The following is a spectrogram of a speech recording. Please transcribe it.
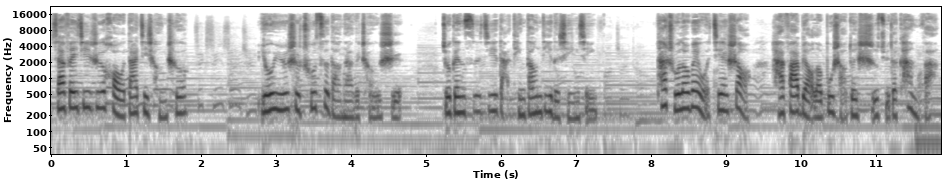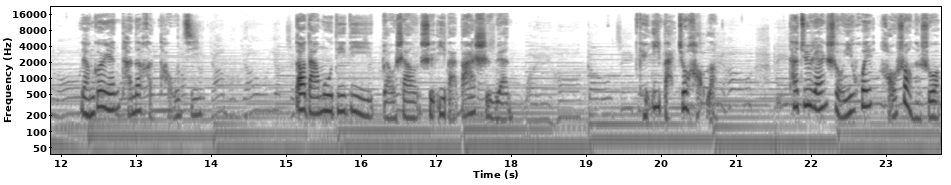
下飞机之后搭计程车。由于是初次到那个城市，就跟司机打听当地的情形。他除了为我介绍，还发表了不少对时局的看法。两个人谈得很投机。到达目的地，表上是一百八十元，给一百就好了。他居然手一挥，豪爽地说：“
